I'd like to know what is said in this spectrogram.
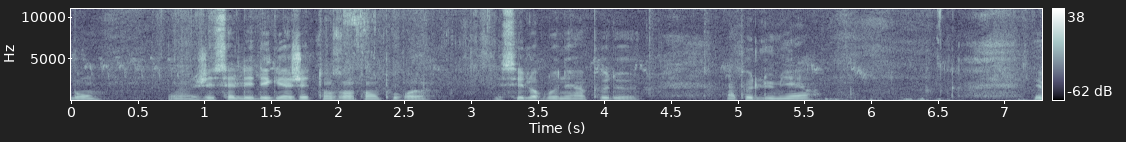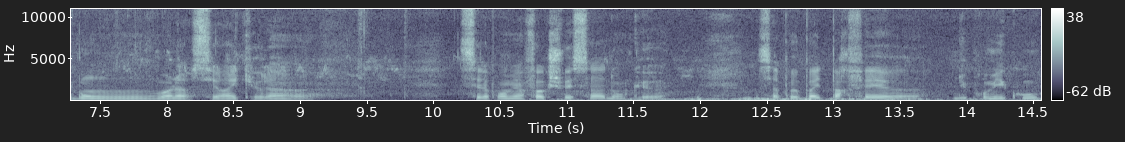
bon, euh, j'essaie de les dégager de temps en temps pour euh, essayer de leur donner un peu de, lumière. Mais bon, voilà, c'est vrai que là, c'est la première fois que je fais ça, donc ça peut pas être parfait du premier coup.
